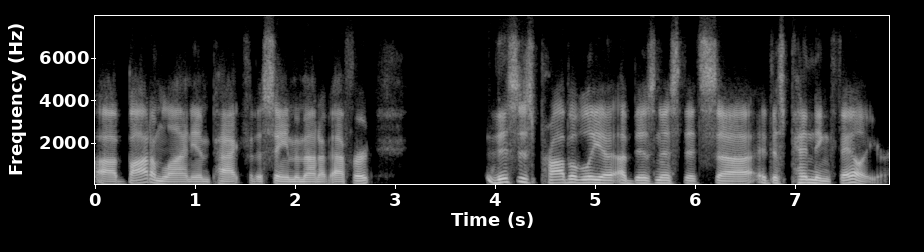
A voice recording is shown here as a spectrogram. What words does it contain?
uh, bottom line impact for the same amount of effort. This is probably a, a business that's uh, this pending failure.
